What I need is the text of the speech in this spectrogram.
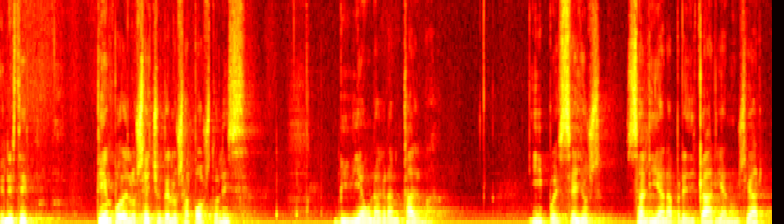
En este tiempo de los hechos de los apóstoles vivía una gran calma y pues ellos salían a predicar y anunciar.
